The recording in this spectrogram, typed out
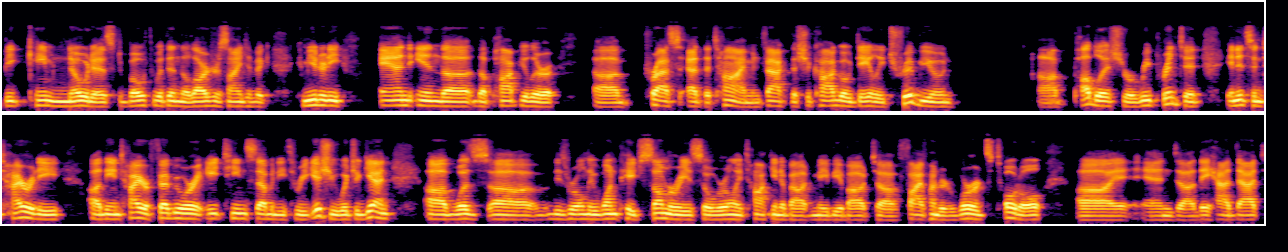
became noticed both within the larger scientific community and in the, the popular uh, press at the time. In fact, the Chicago Daily Tribune uh, published or reprinted in its entirety uh, the entire February 1873 issue, which again uh, was uh, these were only one-page summaries, so we're only talking about maybe about uh, 500 words total, uh, and they had that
